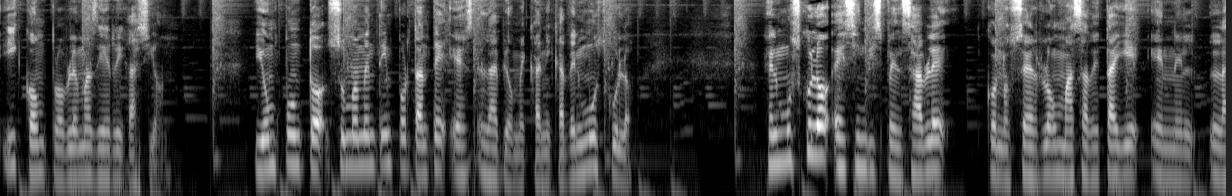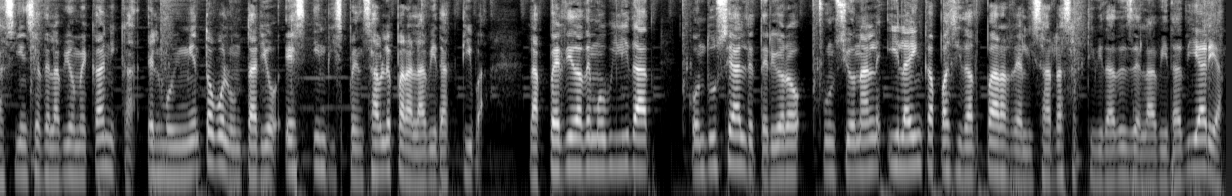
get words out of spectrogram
y con problemas de irrigación. Y un punto sumamente importante es la biomecánica del músculo. El músculo es indispensable conocerlo más a detalle en la ciencia de la biomecánica. El movimiento voluntario es indispensable para la vida activa. La pérdida de movilidad conduce al deterioro funcional y la incapacidad para realizar las actividades de la vida diaria.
